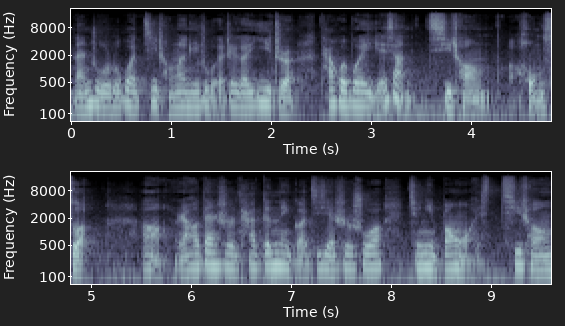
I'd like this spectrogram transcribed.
男主如果继承了女主的这个意志，他会不会也想继承红色？啊，然后，但是他跟那个机械师说，请你帮我漆成，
